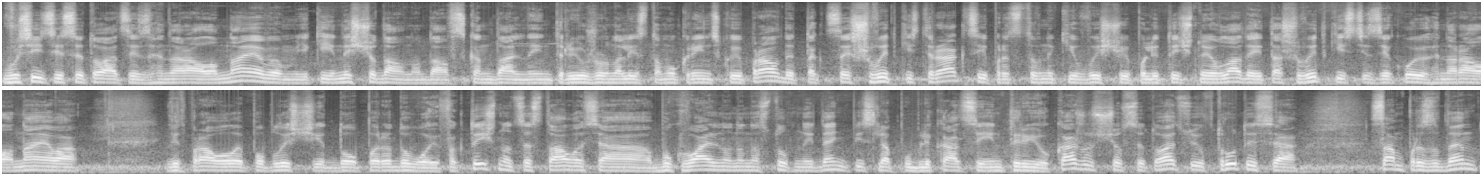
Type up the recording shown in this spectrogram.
в усій цій ситуації з генералом Наєвим, який нещодавно дав скандальне інтерв'ю журналістам Української правди, так це швидкість реакції представників вищої політичної влади і та швидкість, з якою генерала Наєва відправили поближче до передової. Фактично, це сталося буквально на наступний день після публікації інтерв'ю. кажуть, що в ситуацію втрутився сам президент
